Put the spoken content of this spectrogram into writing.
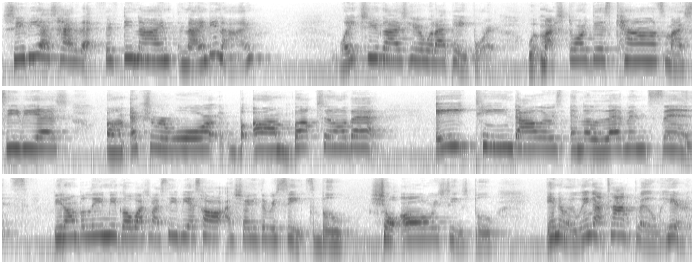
CVS had it at $59.99. Wait till you guys hear what I paid for it. With my store discounts, my CVS um, extra reward um, bucks and all that, $18.11. If you don't believe me, go watch my CVS haul. I show you the receipts, boo. Show all receipts, boo. Anyway, we ain't got time to play over here.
